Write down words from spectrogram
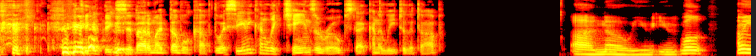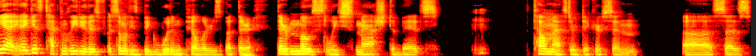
Take a big sip out of my double cup. Do I see any kind of like chains or ropes that kind of lead to the top? Uh, no, you you well. I mean, yeah, I guess technically do. There's some of these big wooden pillars, but they're they're mostly smashed to bits. Tellmaster Dickerson uh, says,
